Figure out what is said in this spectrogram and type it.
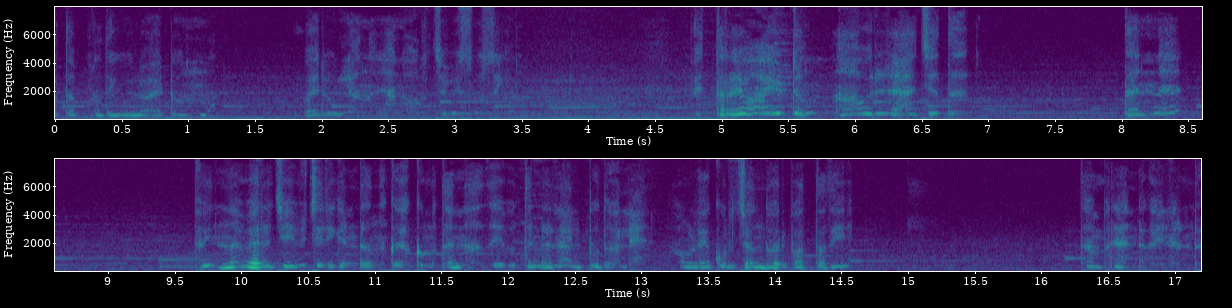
അനുകൂലമല്ലാത്ത പ്രതികൂലമായിട്ടൊന്നും വരില്ല എന്ന് ഞാൻ ഉറച്ച് വിശ്വസിക്കുന്നു. ഇത്രയുമായിട്ടും ആ ഒരു രാജ്യത്ത് തന്നെ പിന്നെ വരെ ജീവിച്ചിരിക്കേണ്ടതെന്ന് കേൾക്കുമ്പോൾ തന്നെ ആ ദൈവത്തിന്റെ ഒരു അത്ഭുതമല്ലേ? അവളെക്കുറിച്ച് എന്തോ ഒരു പദ്ധതി തമ്പുരാന്റെ കയ്യിലുണ്ട്.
